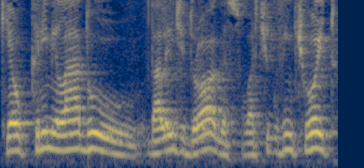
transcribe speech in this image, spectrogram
que é o crime lá do, da lei de drogas, o artigo 28,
